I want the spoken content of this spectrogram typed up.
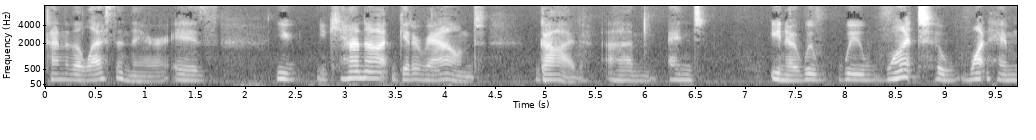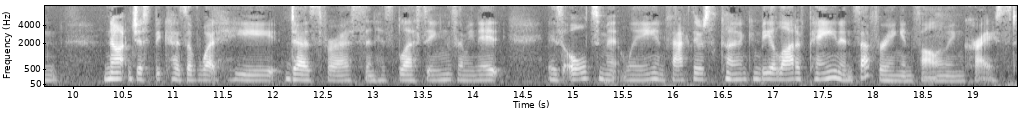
kind of the lesson there is you you cannot get around God, um, and you know we we want to want Him not just because of what He does for us and His blessings. I mean, it is ultimately, in fact, there's kind of, can be a lot of pain and suffering in following Christ.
